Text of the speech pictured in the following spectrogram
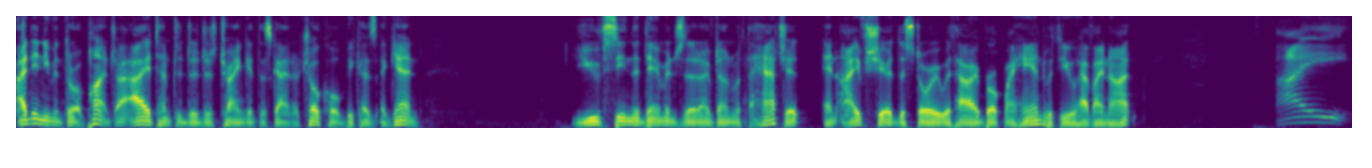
I didn't even throw a punch. I, I attempted to just try and get this guy in a chokehold because again, You've seen the damage that I've done with the hatchet, and I've shared the story with how I broke my hand with you, have I not? I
